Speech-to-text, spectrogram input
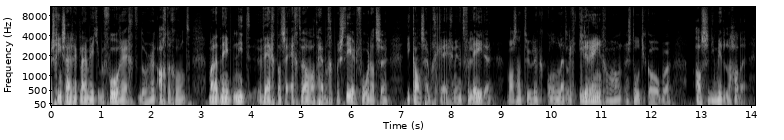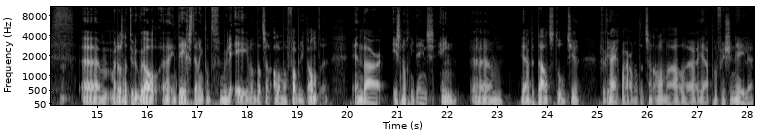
misschien zijn ze een klein beetje bevoorrecht door hun achtergrond. Maar dat neemt niet weg dat ze echt wel wat hebben gepresteerd voordat ze die kans hebben gekregen. En in het verleden was natuurlijk, kon letterlijk iedereen gewoon een stoeltje kopen als ze die middelen hadden. Hm. Um, maar dat is natuurlijk wel uh, in tegenstelling tot de Formule E, want dat zijn allemaal fabrikanten. En daar is nog niet eens één um, ja, betaald stoeltje verkrijgbaar. Want het zijn allemaal uh, ja, professionele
